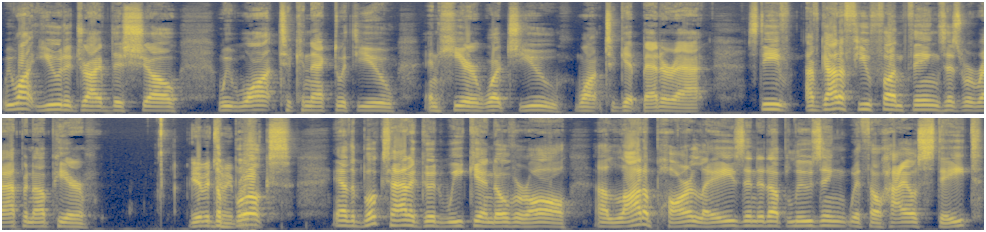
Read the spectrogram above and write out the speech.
We want you to drive this show. We want to connect with you and hear what you want to get better at. Steve, I've got a few fun things as we're wrapping up here. Give it to the me, books. Yeah, the books had a good weekend overall. A lot of parlays ended up losing with Ohio State.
